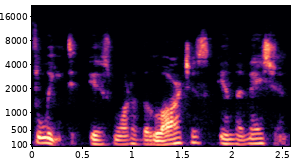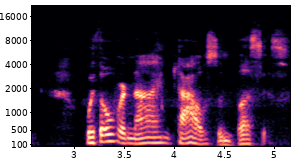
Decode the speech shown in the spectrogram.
fleet is one of the largest in the nation, with over 9,000 buses.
